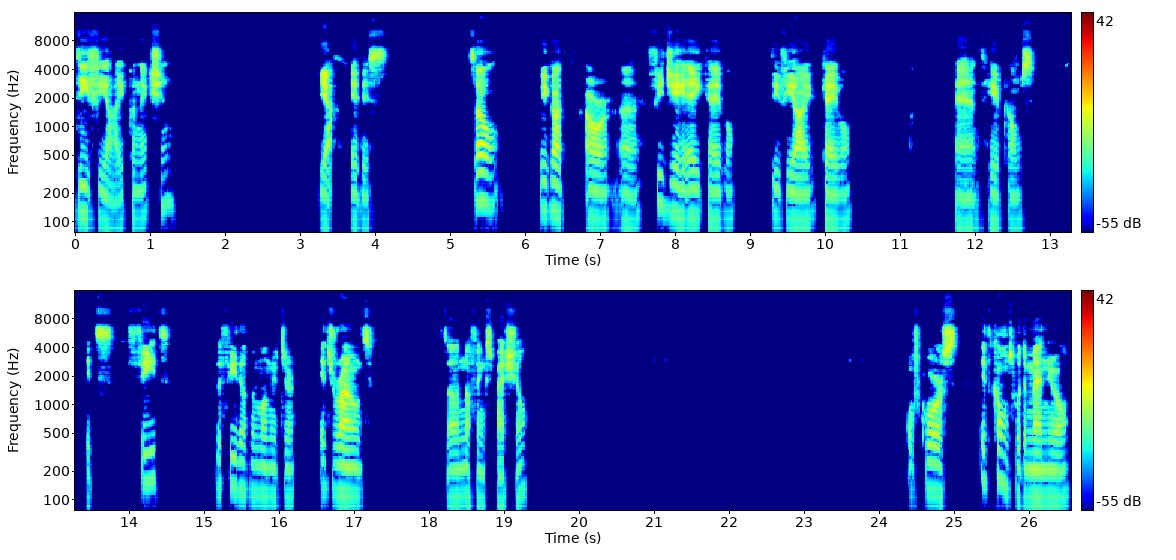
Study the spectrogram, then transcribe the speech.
DVI connection? Yeah it is. So we got our uh, VGA cable DVI cable and here comes its feet the feet of the monitor. It's round so nothing special. Of course it comes with a manual,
